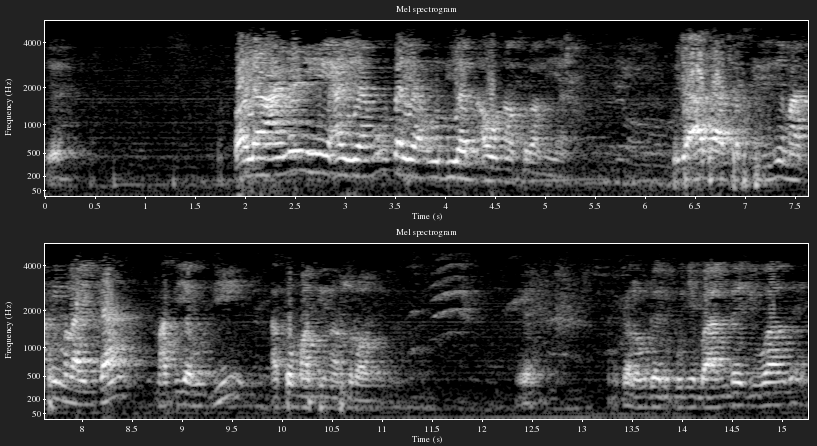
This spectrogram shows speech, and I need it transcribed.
Ya. Fala alaihi ayyamuta yahudian au nasraniyan. Tidak ada atas dirinya mati melainkan mati Yahudi atau mati Nasrani. Ya. Kalau udah dipunya bandai jual deh.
